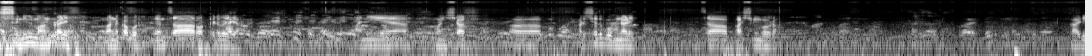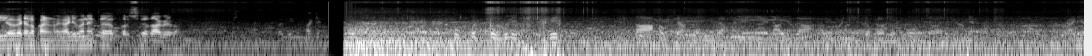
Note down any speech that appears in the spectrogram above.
सुनील महांकाळे मानकापूर यांचा रॉकेट वैजा. आणि वंशाल हर्षद बोबनाळे यांचा पाशिंग भोवरा. गाडी अ पाळणार गाडी आहेत परशुदादा आगळवा पोपट चौगुले यांचा हौशा दहावीचा आणि डावीचा अभिमानी कपडा गाडी अ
